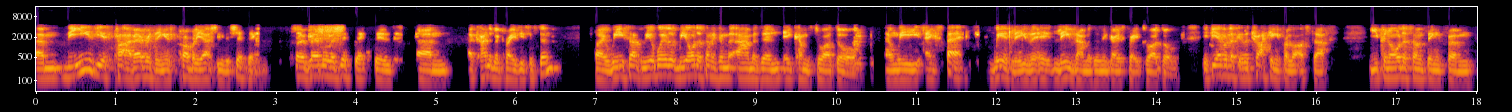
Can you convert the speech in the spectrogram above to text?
Um, the easiest part of everything is probably actually the shipping. So global logistics is um, a kind of a crazy system. So we we we order something from Amazon, it comes to our door, and we expect weirdly that it leaves Amazon and goes straight to our door. If you ever look at the tracking for a lot of stuff, you can order something from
